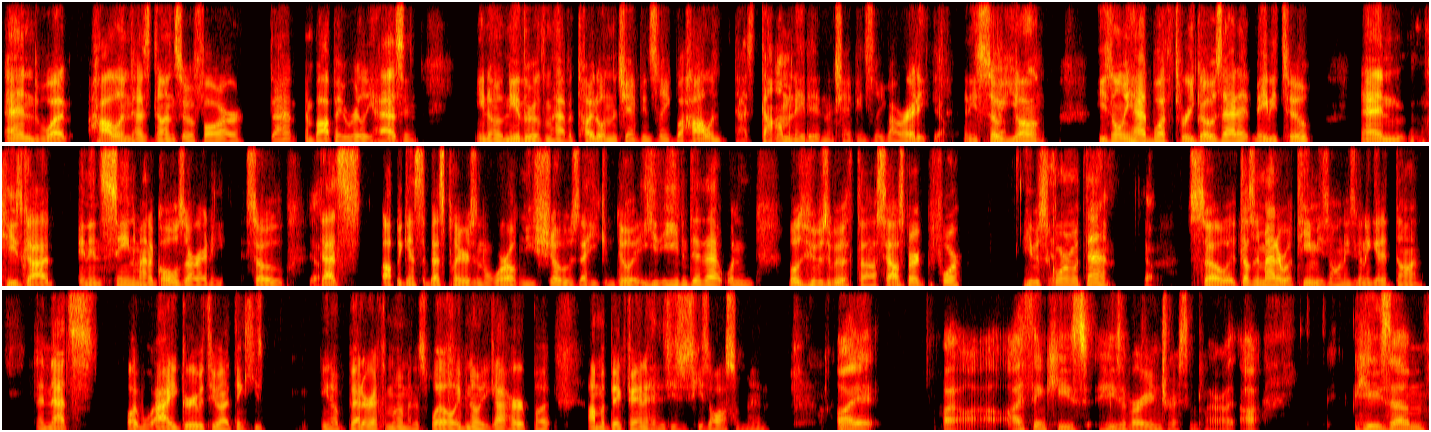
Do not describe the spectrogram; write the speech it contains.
and what Haaland has done so far that Mbappe really hasn't. You know, neither of them have a title in the Champions League, but Haaland has dominated in the Champions League already. Yeah. And he's so Yeah. young. He's only had what three goes at it, maybe two. And he's got an insane amount of goals already. So Yeah. that's up against the best players in the world, and he shows that he can do it. He, even did that when well, who was he with? Uh, Salzburg before? He was Yeah. scoring with them. Yeah. So it doesn't matter what team he's on, he's gonna get it done. And that's I, I agree with you. I think he's you know better at the moment as well, even though he got hurt. But I'm a big fan of his. He's he's awesome, man. I I I think he's he's a very interesting player. I, I he's um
